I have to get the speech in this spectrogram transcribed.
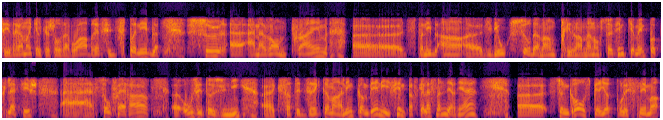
C'est vraiment quelque chose à voir. Bref, c'est disponible sur euh, Amazon Prime, euh, disponible en euh, vidéo sur demande présentement. Donc, c'est un film qui a même pas pris l'affiche, à, sauf erreur, aux États-Unis, qui sortait directement en ligne, comme bien les films, parce que la semaine dernière, c'est une grosse période pour le cinéma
